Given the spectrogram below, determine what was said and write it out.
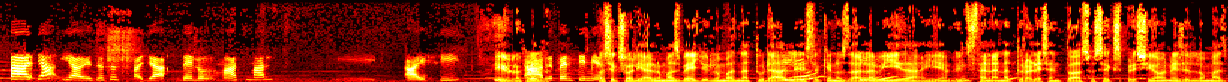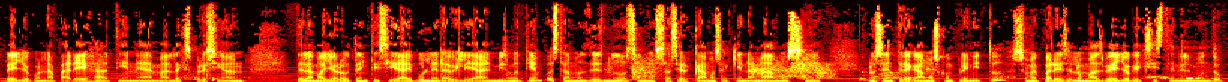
estalla y a veces estalla de lo más mal. Y ahí sí la sexualidad es lo más bello y lo más natural, es el que nos da la vida y está en la naturaleza en todas sus expresiones, es lo más bello con la pareja, tiene además la expresión de la mayor autenticidad y vulnerabilidad al mismo tiempo. Estamos desnudos y nos acercamos a quien amamos y nos entregamos con plenitud. Eso me parece lo más bello que existe en el mundo.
